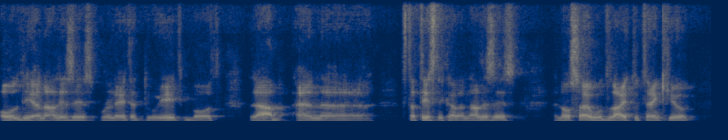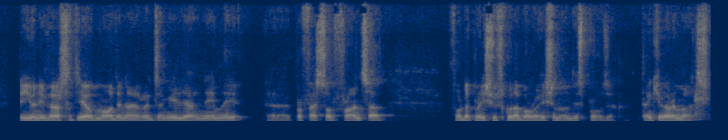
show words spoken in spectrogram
all the analysis related to it, both lab and uh, statistical analysis. And also I would like to thank you, the University of Modena and Reggio Emilia, namely uh, Professor Francia, for the precious collaboration on this project. Thank you very much.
